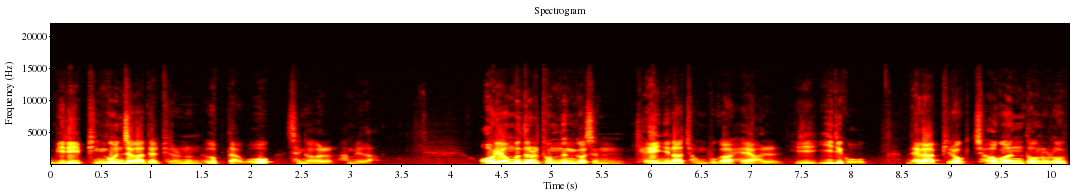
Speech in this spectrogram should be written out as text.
미리 빈곤자가 될 필요는 없다고 생각을 합니다. 어려운 분들을 돕는 것은 개인이나 정부가 해야 할 일이고 내가 비록 적은 돈으로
